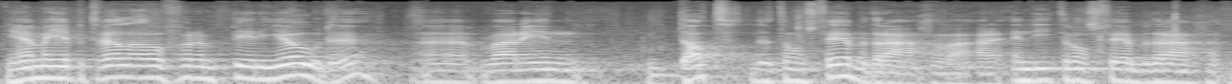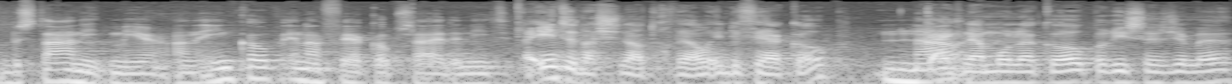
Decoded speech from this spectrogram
Ja, maar je hebt het wel over een periode uh, waarin dat de transferbedragen waren. En die transferbedragen bestaan niet meer aan inkoop en aan verkoopzijde niet. Internationaal toch wel, in de verkoop? Nou, Kijk naar Monaco, Paris Saint-Germain.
